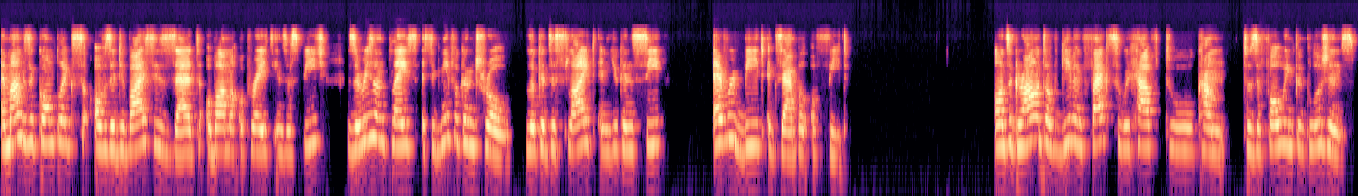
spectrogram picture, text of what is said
Among the complex of the devices that Obama operates in the speech, the reason plays a significant role. Look at the slide and you can see every beat example of feed. On the ground of giving facts, we have to come to the following conclusions.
